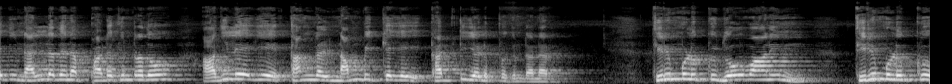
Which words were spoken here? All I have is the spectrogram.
எது நல்லதென படுகின்றதோ அதிலேயே தங்கள் நம்பிக்கையை கட்டி எழுப்புகின்றனர். திருமுழுக்கு யோவானின் திருமுழுக்கு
